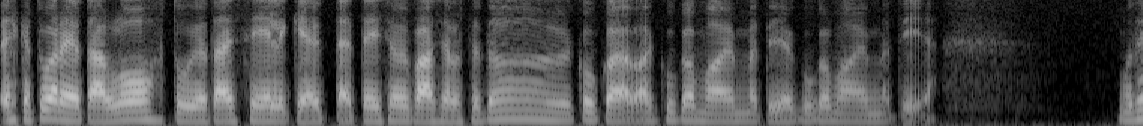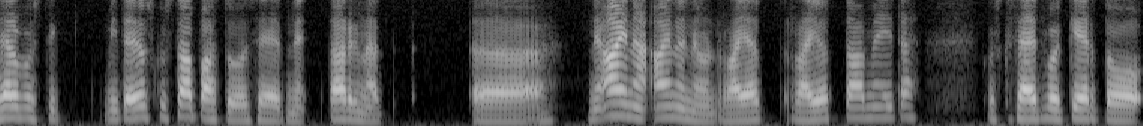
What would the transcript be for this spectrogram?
ehkä tuoda jotain lohtua, jotain selkeyttä. Että ei se ole vaan sellaista, että koko ajan vaan, kuka mä en mä tiedä, kuka mä en mä tiedä. Mutta helposti, mitä joskus tapahtuu, on se, että ne tarinat, öö, ne aina, aina ne on rajo, rajoittaa meitä. Koska sä et voi kertoa,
